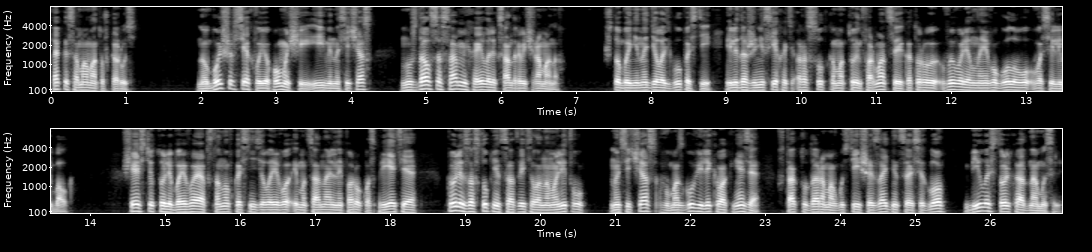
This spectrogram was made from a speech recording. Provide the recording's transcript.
так и сама матушка Русь. Но больше всех в ее помощи, и именно сейчас, нуждался сам Михаил Александрович Романов. Чтобы не наделать глупостей или даже не съехать рассудком от той информации, которую вывалил на его голову Василий Балк. К счастью, то ли боевая обстановка снизила его эмоциональный порог восприятия, то ли заступница ответила на молитву, но сейчас в мозгу великого князя в такт ударом августейшей задницы о седло билась только одна мысль.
